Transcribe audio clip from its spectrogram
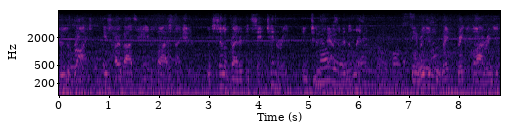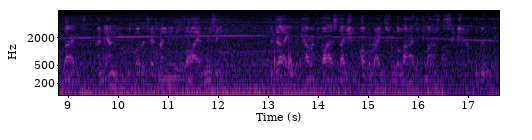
To the right is Hobart's Head Fire Station, which celebrated its centenary in 2011. The original red brick fire engine bays are now used by the Tasmanian Fire Museum. Today, the current fire station operates from the large blast section of the building.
